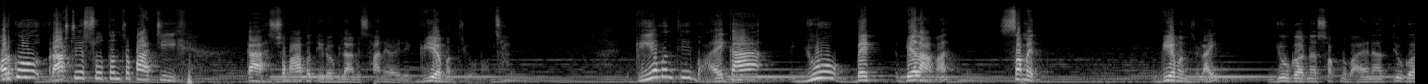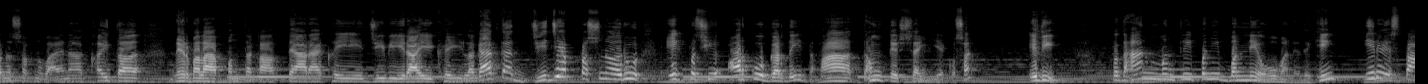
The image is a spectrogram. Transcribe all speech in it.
अर्को राष्ट्रिय स्वतन्त्र पार्टीका सभापति रवि लामी छाने अहिले गृहमन्त्री हुनुहुन्छ। गृहमन्त्री भएका यो बेलामा समेत गृहमन्त्रीलाई यो गर्न सक्नु भएन त्यो गर्न सक्नु भएन खै त निर्मला पन्तका हत्यारा खै जीवी राई खै लगायतका जे जे प्रश्नहरू एकपछि अर्को गर्दै धमाधम तिर्साइएको छ। यदि प्रधानमन्त्री पनि बन्ने हो भनेदेखि यी यस्ता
